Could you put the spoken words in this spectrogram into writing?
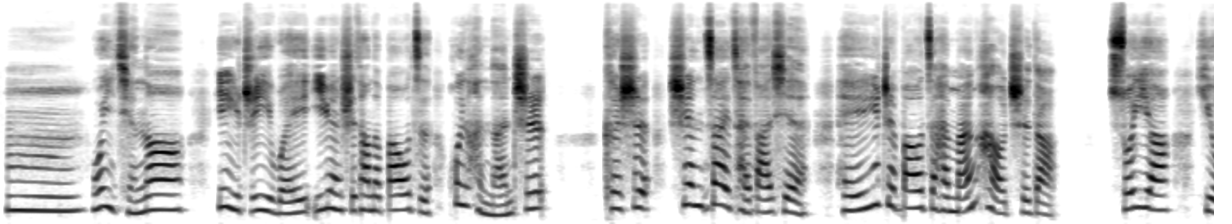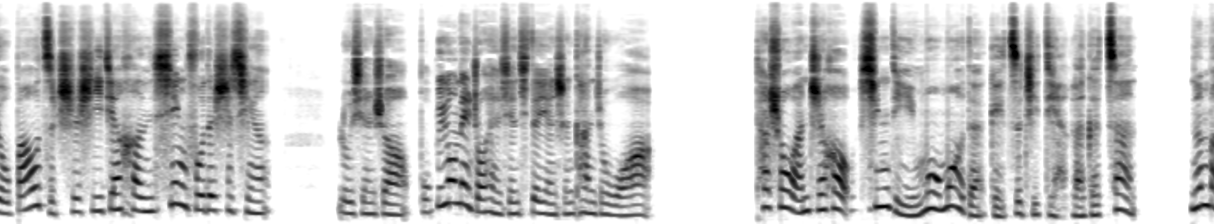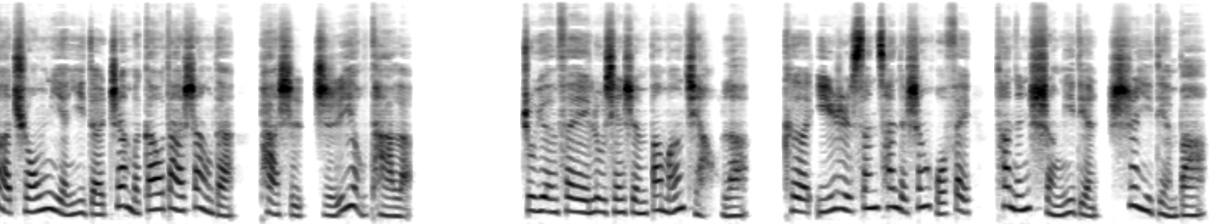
嗯，我以前呢一直以为医院食堂的包子会很难吃，可是现在才发现，嘿，这包子还蛮好吃的。所以啊，有包子吃是一件很幸福的事情。陆先生，不必用那种很嫌弃的眼神看着我。他说完之后，心底默默的给自己点了个赞。能把穷演绎的这么高大上的，怕是只有他了。住院费陆先生帮忙缴了，可一日三餐的生活费。他能省一点是一点吧。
